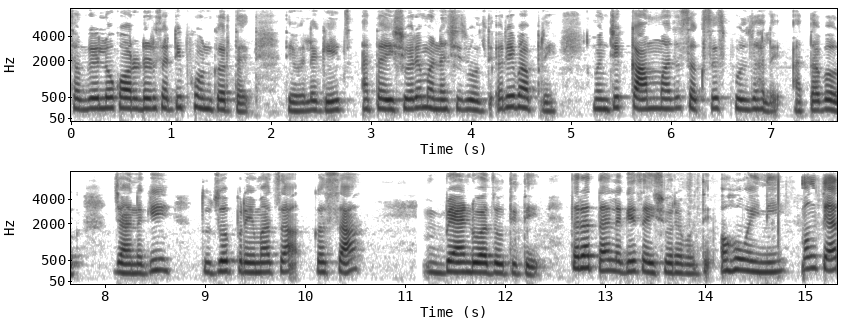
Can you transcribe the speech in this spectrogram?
सगळे लोक ऑर्डरसाठी फोन करत आहेत तेव्हा लगेच आता ऐश्वर्या मनाशीच बोलते. अरे बापरे! म्हणजे काम माझं सक्सेसफुल झालं आहे आता बघ जानकी तुझं प्रेमाचा कसा बँड वाजवते ते. तर आता लगेच ऐश्वर्या बोलते अहो वहिनी मग त्यात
